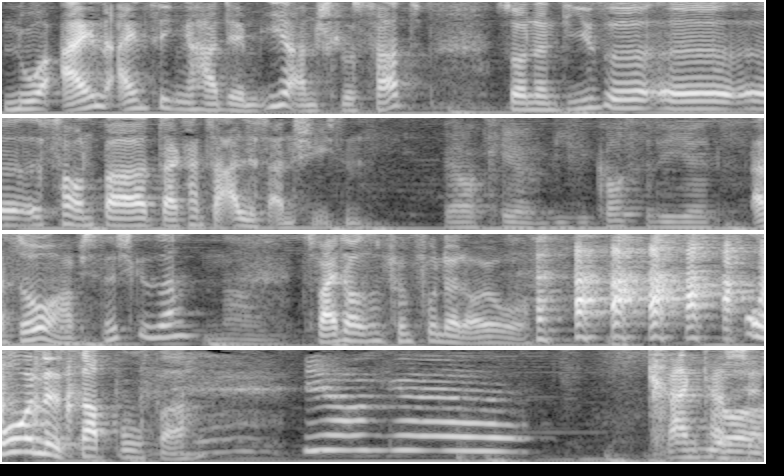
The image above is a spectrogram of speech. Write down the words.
nur einen einzigen HDMI-Anschluss hat, sondern diese äh, äh, Soundbar, da kannst du alles anschließen. Ja, okay. Und wie viel kostet die jetzt? Ach so, hab ich es nicht gesagt? Nein. 2500 Euro. Ohne Subwoofer. Junge! Kranker Ja. Shit.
